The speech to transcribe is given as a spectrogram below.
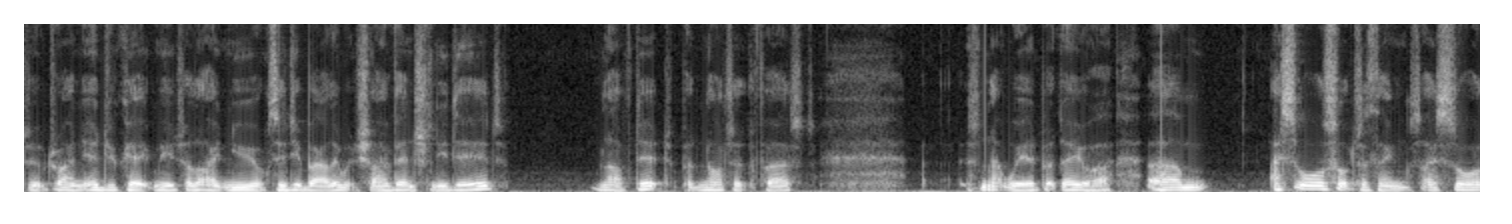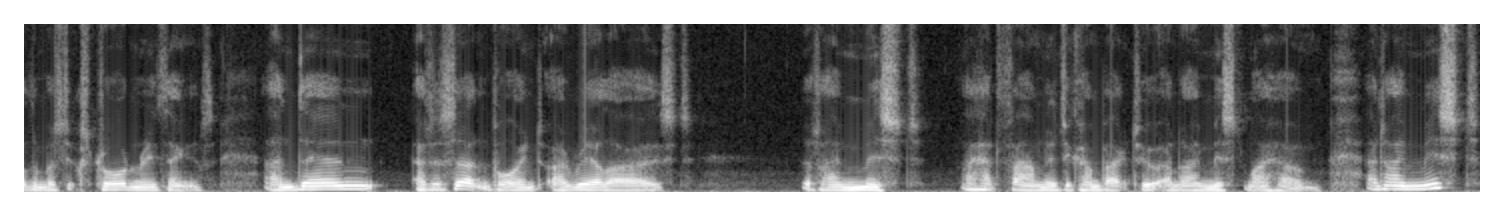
to try and educate me to like New York City Ballet, which I eventually did. Loved it, but not at first. Isn't that weird? But there you are. Um, I saw all sorts of things. I saw the most extraordinary things. And then at a certain point, I realized that I missed, I had family to come back to, and I missed my home. And I missed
